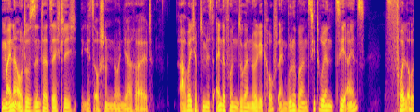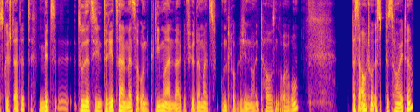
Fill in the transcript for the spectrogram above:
Meine Autos sind tatsächlich jetzt auch schon neun Jahre alt. Aber ich habe zumindest einen davon sogar neu gekauft, einen wunderbaren Citroën C1, voll ausgestattet mit äh, zusätzlichem Drehzahlmesser und Klimaanlage für damals unglaubliche 9000 Euro. Das Auto ist bis heute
